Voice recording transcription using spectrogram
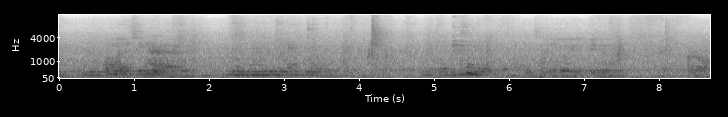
ะมัน ก็ ก็ เหมื เป็ อน น ชิ้ ชิ้ น น งางาน น มีนะมีไหมดู มันเป็นเฉลย เป็นเฉลยเป็นแบบกรอบ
